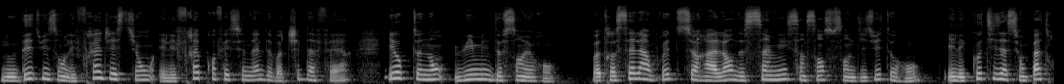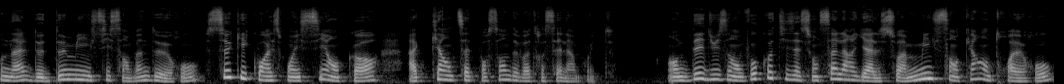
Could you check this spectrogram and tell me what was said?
nous déduisons les frais de gestion et les frais professionnels de votre chiffre d'affaires et obtenons 8 200 euros. Votre salaire brut sera alors de 5 578 euros et les cotisations patronales de 2 622 euros, ce qui correspond ici encore à 47% de votre salaire brut. En déduisant vos cotisations salariales, soit 1143 euros,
